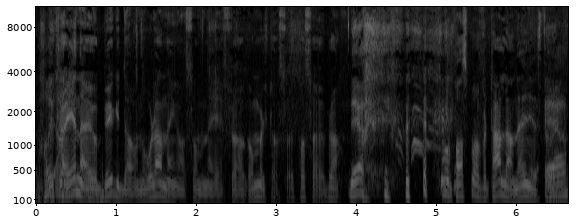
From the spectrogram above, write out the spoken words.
Ukraina er jo bygd av nordlendinger sånn fra gammelt av, så det passer jo bra. ja, Må passe på å fortelle ham den historien.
